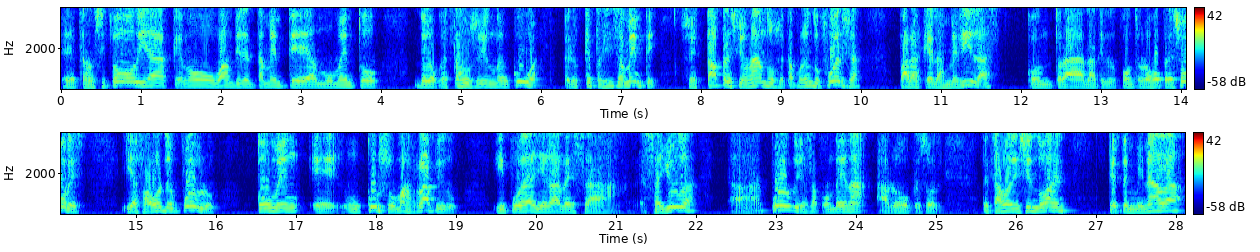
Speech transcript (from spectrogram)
eh, transitorias que no van directamente al momento de lo que está sucediendo en Cuba, pero es que precisamente se está presionando, se está poniendo fuerza para que las medidas contra, contra los opresores y a favor del pueblo tomen eh, un curso más rápido y pueda llegar esa, esa ayuda al pueblo y esa condena a los opresores. Te estaba diciendo, Ángel, que terminada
